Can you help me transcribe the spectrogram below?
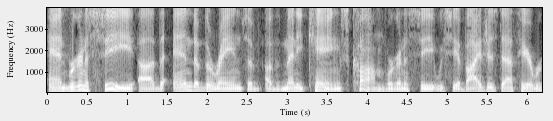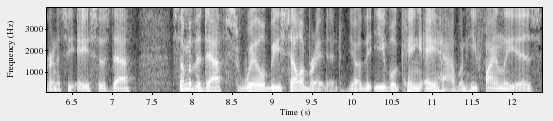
And we're going to see uh, the end of the reigns of, of many kings come. We're going to see, we see Abijah's death here. We're going to see Asa's death. Some of the deaths will be celebrated. You know, the evil king Ahab, when he finally is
